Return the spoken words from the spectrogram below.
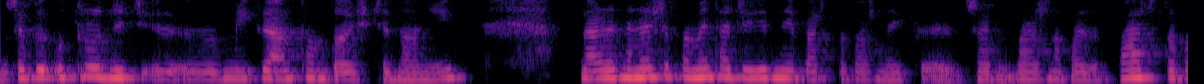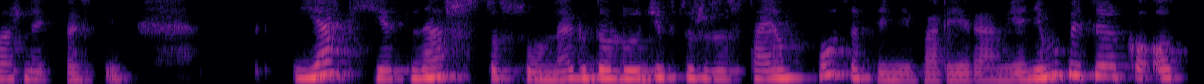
żeby utrudnić y, migrantom dojście do nich. No ale należy pamiętać o jednej bardzo ważnej, bardzo ważnej kwestii jak jest nasz stosunek do ludzi, którzy zostają poza tymi barierami. Ja nie mówię tylko o,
